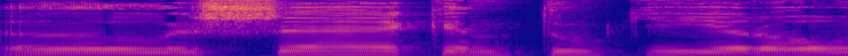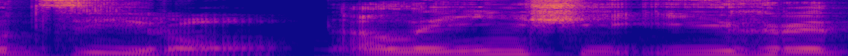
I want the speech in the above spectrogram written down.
е, лише Kentucky Road Zero. Але інші ігри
